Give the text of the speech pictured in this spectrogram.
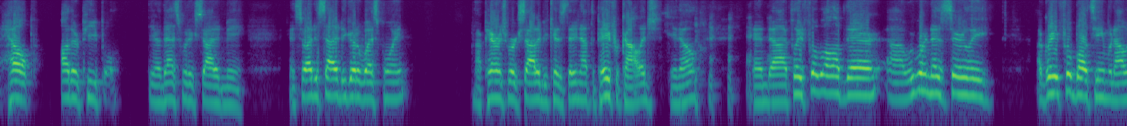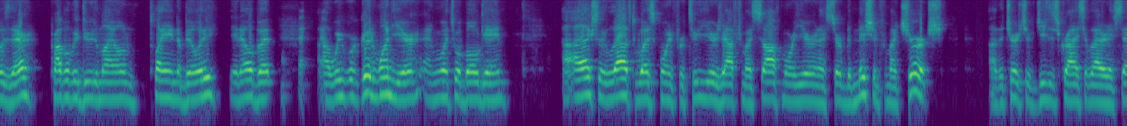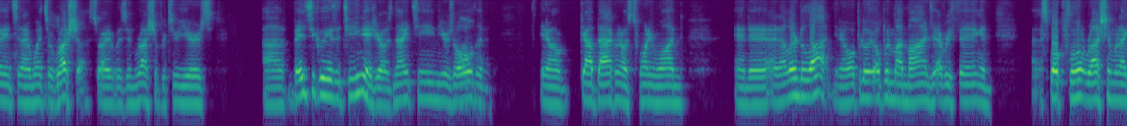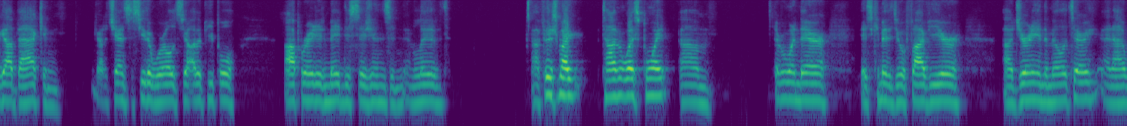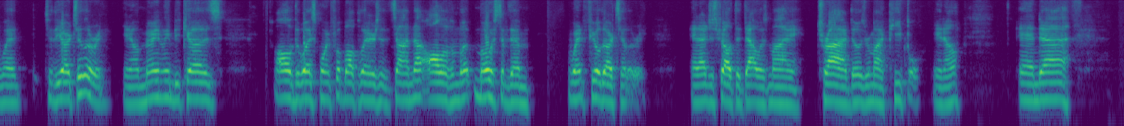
help other people. You know, that's what excited me. And so I decided to go to West Point. My parents were excited because they didn't have to pay for college, you know. and uh, I played football up there. Uh, we weren't necessarily a great football team when I was there, probably due to my own playing ability, you know, but uh, we were good one year and we went to a bowl game. I actually left West Point for two years after my sophomore year and I served a mission for my church, uh, the Church of Jesus Christ of Latter day Saints. And I went to Russia. So I was in Russia for two years, uh, basically as a teenager. I was 19 years old and, you know, got back when I was 21. And, uh, and I learned a lot, you know, really opened my mind to everything. And I spoke fluent Russian when I got back and got a chance to see the world, see how other people operated and made decisions and, and lived. I finished my time at West Point. Um, everyone there is committed to a five year uh, journey in the military. And I went to the artillery, you know, mainly because all of the West Point football players at the time, not all of them, but most of them went field artillery. And I just felt that that was my tribe. Those were my people, you know. And uh,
